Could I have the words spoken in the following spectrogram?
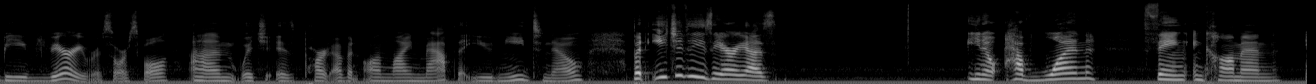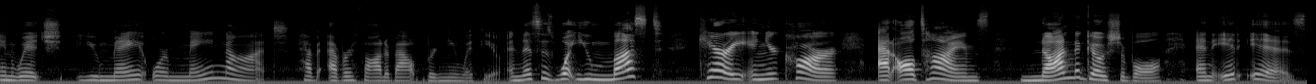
be very resourceful, um, which is part of an online map that you need to know. But each of these areas, you know, have one thing in common in which you may or may not have ever thought about bringing with you. And this is what you must carry in your car at all times, non negotiable, and it is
